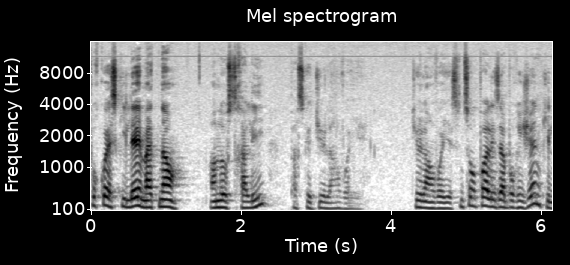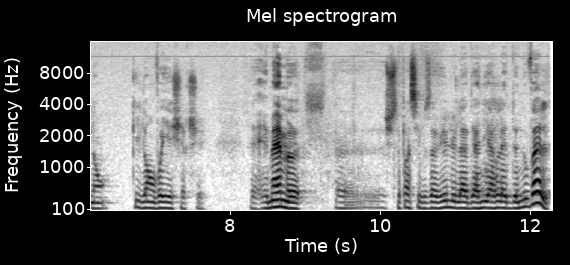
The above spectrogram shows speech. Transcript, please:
pourquoi est-ce qu'il est maintenant en Australie? Parce que Dieu l'a envoyé. Dieu l'a envoyé. Ce ne sont pas les aborigènes qui l'ont, qui l'ont envoyé chercher. Et même, euh, je ne sais pas si vous avez lu la dernière lettre de nouvelles,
